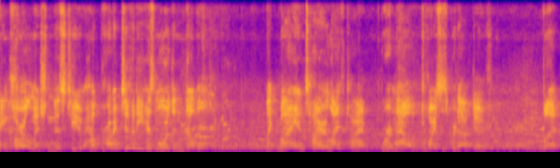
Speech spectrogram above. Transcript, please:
And Karl mentioned this too, how productivity has more than doubled. Like my entire lifetime, we're now twice as productive, but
